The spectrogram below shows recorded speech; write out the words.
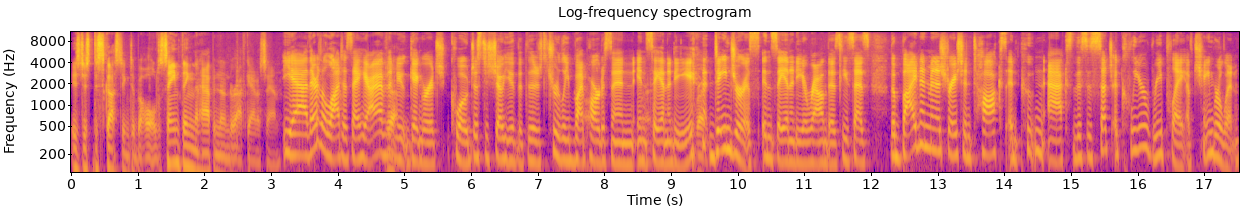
is just disgusting to behold. Same thing that happened under Afghanistan. Yeah, there's a lot to say here. I have the yeah. Newt Gingrich quote just to show you that there's truly bipartisan insanity. Right. dangerous insanity around this. He says the Biden administration talks and Putin acts. This is such a clear replay of Chamberlain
